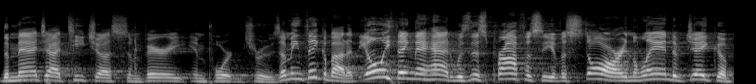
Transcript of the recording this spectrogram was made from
the Magi teach us some very important truths. I mean, think about it. The only thing they had was this prophecy of a star in the land of Jacob.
